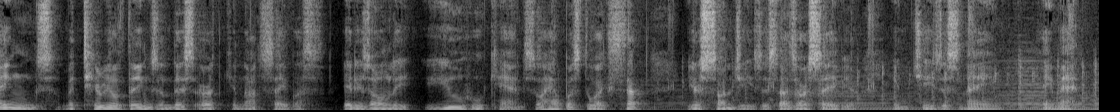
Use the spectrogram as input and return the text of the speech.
things, material things on this earth cannot save us. It is only you who can. So help us to accept your Son Jesus as our Savior. In Jesus' name, amen.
